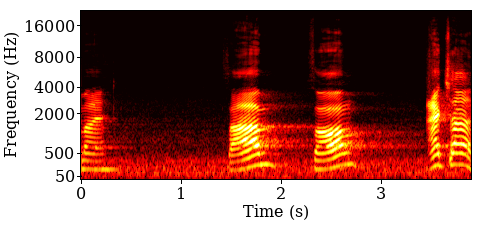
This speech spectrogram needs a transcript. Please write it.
ใหม่สามสอง แอคชั่น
